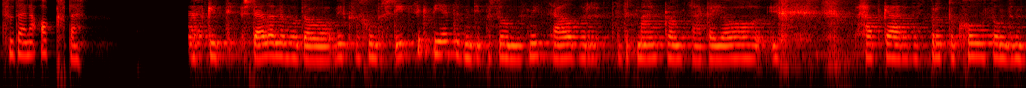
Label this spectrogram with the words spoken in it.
zu diesen Akten? Es gibt Stellen, die da wirklich Unterstützung bieten und die Person muss nicht selber zu der Gemeinde gehen und sagen, ja, ich, ich hätte gerne das Protokoll, sondern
